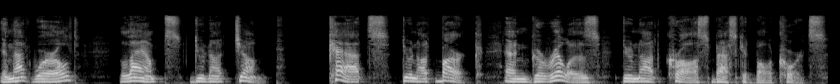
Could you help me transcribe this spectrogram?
In that world, lamps do not jump, cats do not bark, and gorillas do not cross basketball courts.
